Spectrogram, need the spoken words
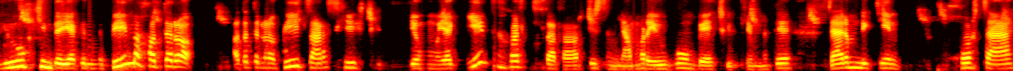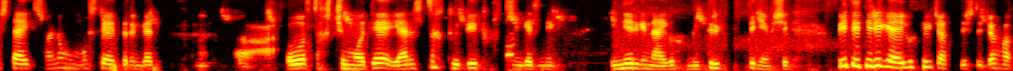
юу гэмдэ яг бим хотоор одоо тэр би зарас хийх ч гэдэг юм яг ийм тохиолдолд орж исэн ямар эвгүй юм бэ ч гэдэг юм тий зарим нэг тийм хуурцаа ааштай сонин хүмүүстэй тэр ингээд уулзах ч юм уу тий ярилцах төдий төрч ингээд нэг энерги айгүйх мэдрэгддэг юм шиг Би тэг тэрийг аягүй тэгж боддоо шүү дээ. Жохоо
